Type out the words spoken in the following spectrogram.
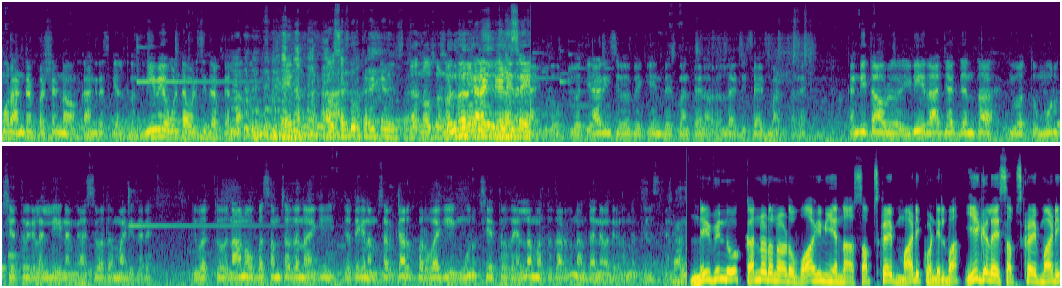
ಮೂರು ಹಂಡ್ರೆಡ್ ಪರ್ಸೆಂಟ್ ನಾವು ಕಾಂಗ್ರೆಸ್ ಗೆಲ್ತೀವಿ. ನೀವೇ ಉಲ್ಟಾ ಹೊಡಿಸಿದ್ರಪ್ಪ ಎಲ್ಲ ಸರ್ ನಾವು ಸಣ್ಣ ಕರೆಕ್ಟ್ ಹೇಳಿದ್ರೆ. ಇವತ್ತು ಯಾರಿಗೆ ಸೇವೆ ಬೇಕು ಏನು ಬೇಕು ಅಂತೇಳಿ ಅವರೆಲ್ಲ ಡಿಸೈಡ್ ಮಾಡ್ತಾರೆ. ಖಂಡಿತ ಅವರು ಇಡೀ ರಾಜ್ಯಾದ್ಯಂತ ಇವತ್ತು ಮೂರು ಕ್ಷೇತ್ರಗಳಲ್ಲಿ ನಮಗೆ ಆಶೀರ್ವಾದ ಮಾಡಿದ್ದಾರೆ. ಇವತ್ತು ನಾನು ಒಬ್ಬ ಸಂಸದನಾಗಿ, ಜೊತೆಗೆ ನಮ್ಮ ಸರ್ಕಾರದ ಪರವಾಗಿ ಮೂರು ಕ್ಷೇತ್ರದ ಎಲ್ಲ ಮತದಾರರು ನಾನು ಧನ್ಯವಾದಗಳನ್ನು ತಿಳಿಸ್ತೇನೆ. ನೀವಿನ್ನು ಕನ್ನಡ ನಾಡು ವಾಹಿನಿಯನ್ನ ಸಬ್ಸ್ಕ್ರೈಬ್ ಮಾಡಿಕೊಂಡಿಲ್ವಾ? ಈಗಲೇ ಸಬ್ಸ್ಕ್ರೈಬ್ ಮಾಡಿ,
